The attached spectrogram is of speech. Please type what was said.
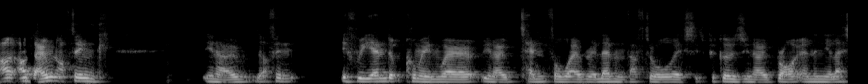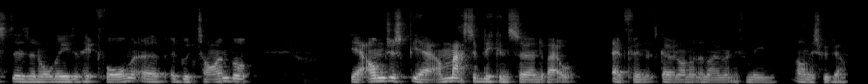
I, I don't. I think, you know, I think if we end up coming where you know tenth or whatever, eleventh after all this, it's because you know Brighton and your Leicesters and all these have hit form at a, a good time. But yeah, I'm just yeah, I'm massively concerned about everything that's going on at the moment. If I'm being honest with you,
